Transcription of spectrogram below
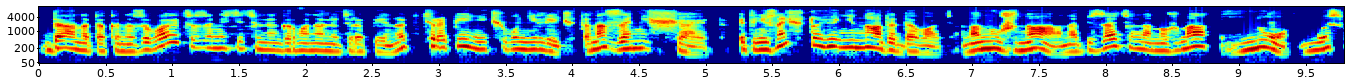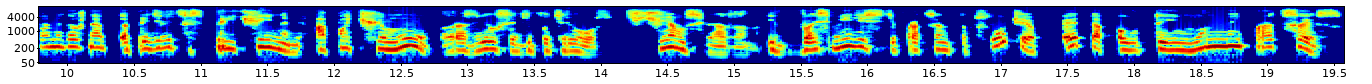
да, она так и называется заместительная гормональная терапия, но эта терапия ничего не лечит, она замещает. Это не значит, что ее не надо давать, она нужна, она обязательно нужна, но мы с вами должны определиться с причинами, а почему развился гипотереоз, с чем связано. И в 80% случаев это аутоиммунный процесс.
